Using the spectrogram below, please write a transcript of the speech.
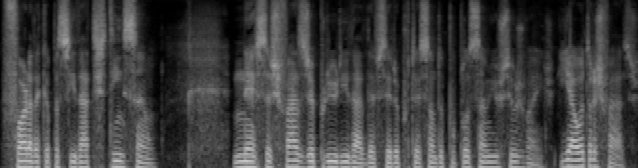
fora da capacidade de extinção. Nessas fases, a prioridade deve ser a proteção da população e os seus bens. E há outras fases,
